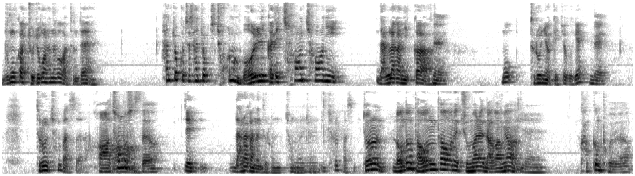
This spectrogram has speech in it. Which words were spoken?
누군가 조종을 하는 것 같은데 한쪽 끝에서 한쪽 끝이 조금 멀리까지 천천히 날아가니까 네. 뭐 드론이었겠죠 그게? 네. 드론 처음 봤어요. 아, 처음 어. 보셨어요? 근데 날아가는 드론 정말 좀 음. 처음 봤습니다. 저는 런던 다운타운에 주말에 나가면 예. 가끔 보여요.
